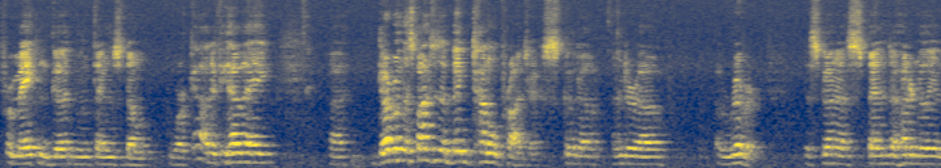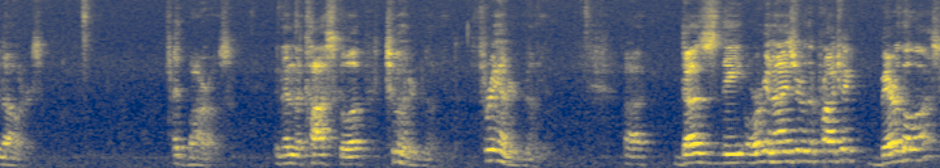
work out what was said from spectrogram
for making good when things don't work out. If you have a uh, government that sponsors a big tunnel projects, go to under a, a river, that's gonna spend a hundred million dollars. It borrows. And then the costs go up two hundred million, three hundred million. Uh, Does the organizer of the project bear the loss?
